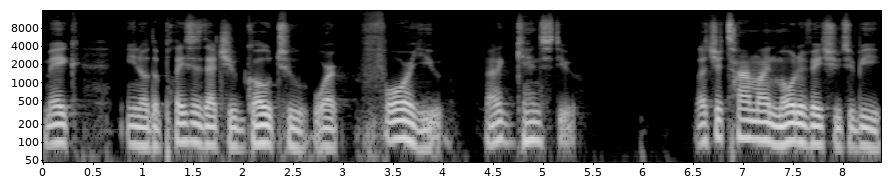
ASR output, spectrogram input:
Make, you know, the places that you go to work for you, not against you. Let your timeline motivate you to be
